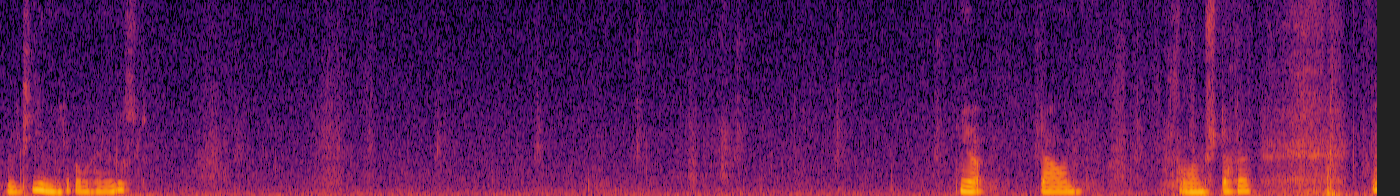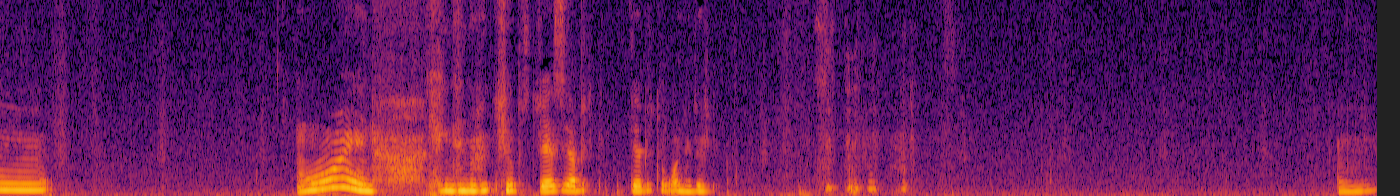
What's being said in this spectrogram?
Ich will teamen, ich habe aber keine Lust. Ja, down. Von meinem Stachel. Mm. Moin. Gegen den Null Cubes Jesse habe ich, die habe ich gewonnen. Hätte ich. mm.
